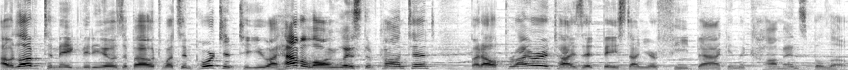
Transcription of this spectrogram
I would love to make videos about what's important to you. I have a long list of content, but I'll prioritize it based on your feedback in the comments below.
